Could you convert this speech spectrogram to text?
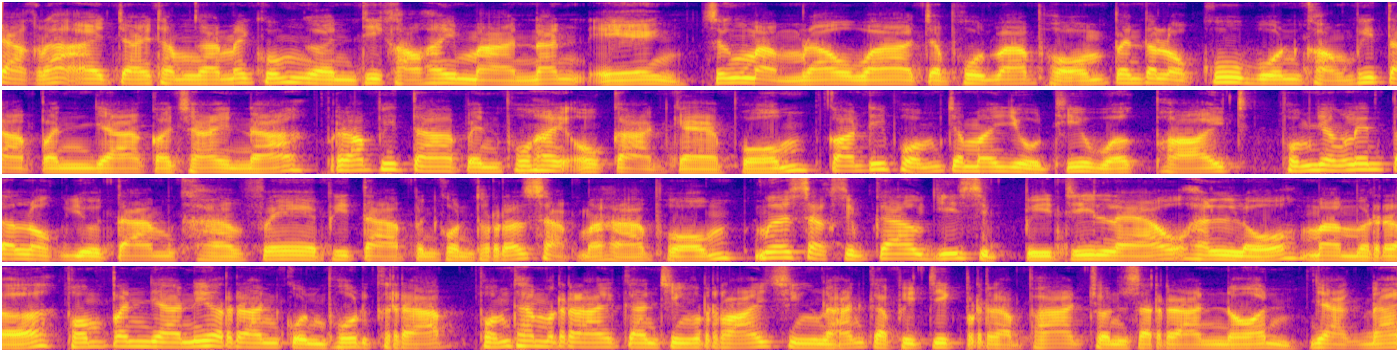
จากละอายใจทำงานไม่คุ้มเงินที่เขาให้มานั่นเอง ซึ่งหม่ำเล่าว่าจะพูดว่าผมเป็นตลกคู่บุญของพี่ตาปัญญาก็ใช่นะ เพราะพี่ตาเป็นผู้ให้โอกาสแก่ผม ก่อนที่ผมจะมาอยู่ที่ Workpoint ผมยังเล่นตลกอยู่ตามคาเฟ่พี่ตาเป็นคนโทรศัพท์มาหาผม เมื่อสัก 19-20 ปีที่แล้วฮัลโหลมัมเหรอ ผมปัญญานิรันดร์กุลพูดครับ ผมทำรายการชิงร้อยชิงล้านกับพิจิกประภาชนสรานนท์อยากได้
